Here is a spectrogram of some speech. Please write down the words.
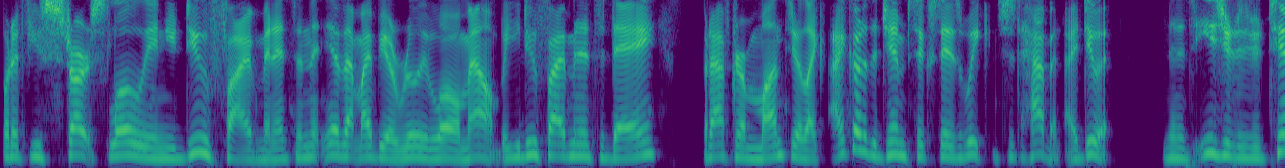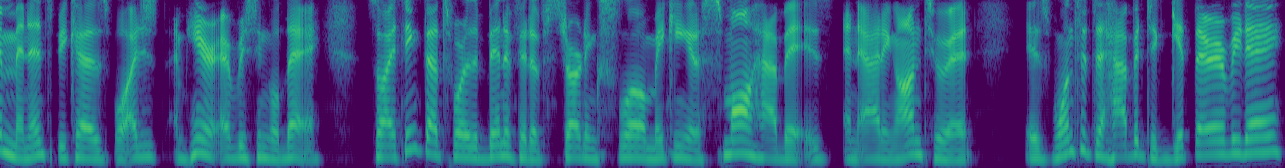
But if you start slowly and you do five minutes, and yeah, that might be a really low amount, but you do five minutes a day, but after a month, you're like, I go to the gym six days a week. It's just a habit. I do it. then it's easier to do 10 minutes because, well, I just, I'm here every single day. So I think that's where the benefit of starting slow, making it a small habit is, and adding on to it is once it's a habit to get there every day,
